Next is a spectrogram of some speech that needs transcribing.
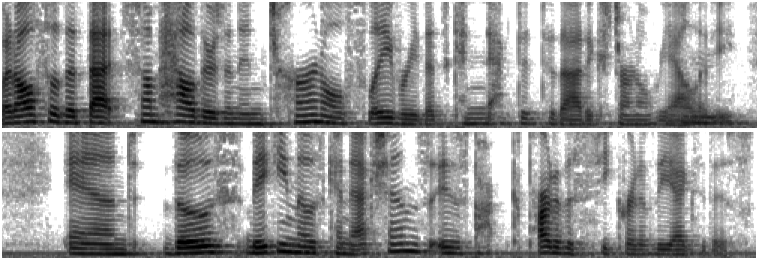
but also that that somehow there's an internal slavery that's connected to that external reality. Mm. And those making those connections is part of the secret of the exodus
